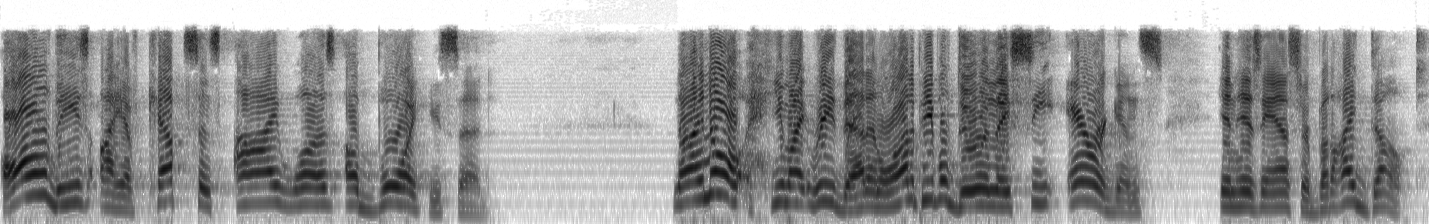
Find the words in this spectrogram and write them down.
All these I have kept since I was a boy, he said. Now, I know you might read that, and a lot of people do, and they see arrogance in his answer, but I don't.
